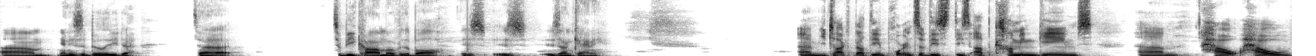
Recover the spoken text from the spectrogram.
um, and his ability to to to be calm over the ball is is is uncanny. Um, you talked about the importance of these these upcoming games. Um, how how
